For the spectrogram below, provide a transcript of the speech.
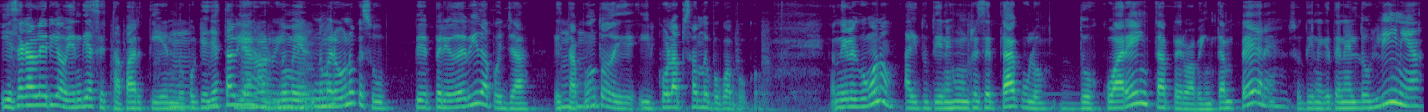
y esa cablería hoy en día se está partiendo porque ya está vieja. número, uno, que su periodo de vida pues ya está a punto de ir colapsando poco a poco. Cuando yo le digo, bueno, ahí tú tienes un receptáculo 240, pero a 20 amperes, eso tiene que tener dos líneas.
